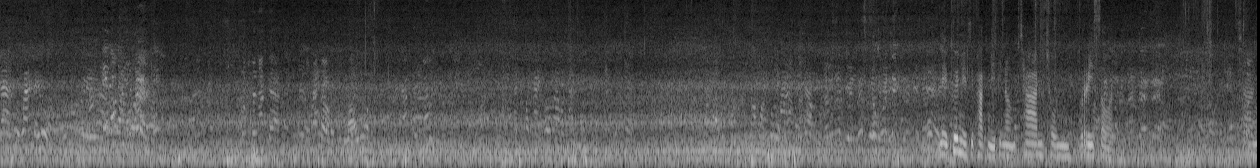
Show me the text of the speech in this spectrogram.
ย่าลูกว่างไหนลูกนี่ขึ้นนี่สิพักนี่พี่น้องชานรีสอร์ทชาญชน รีสอร์ท กิ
